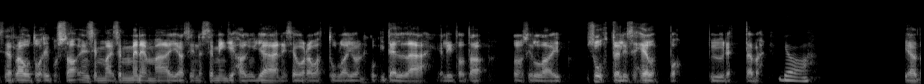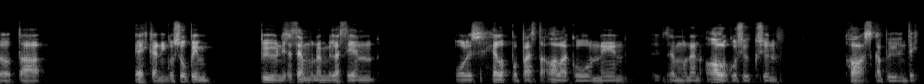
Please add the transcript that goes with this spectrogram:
sen rautoihin, kun saa ensimmäisen menemään ja sinne se minkihaju jää, niin seuraavat tulee jo niin itsellään. Eli tota, se on suhteellisen helppo pyydettävä. Joo, Ja tota, ehkä niin kuin supin pyynnissä semmoinen, millä siihen olisi helppo päästä alkuun, niin semmoinen alkusyksyn haaskapyynti.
